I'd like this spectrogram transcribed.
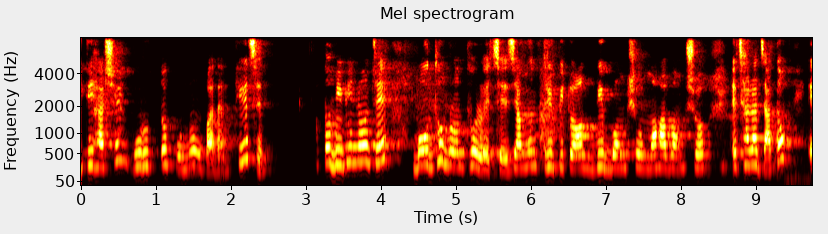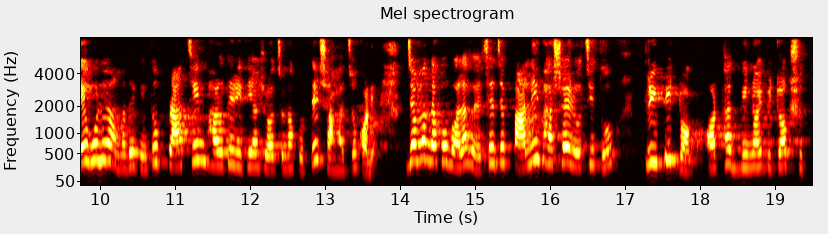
ইতিহাসের গুরুত্বপূর্ণ উপাদান, ঠিক আছে? তো বিভিন্ন যে বৌদ্ধ গ্রন্থ রয়েছে, যেমন ত্রিপিটক দীপবংশ মহাবংশ, এছাড়া জাতক, এগুলি আমাদের কিন্তু প্রাচীন ভারতের ইতিহাস রচনা করতে সাহায্য করে। যেমন দেখো, বলা হয়েছে যে পালি ভাষায় রচিত ত্রিপিটক, অর্থাৎ বিনয় পিটক সূত্র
